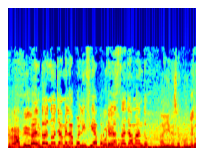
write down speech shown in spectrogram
rápido. Pero entonces no llame la policía Por porque la está llamando. Ahí en ese punto.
